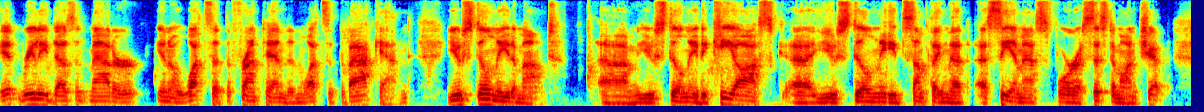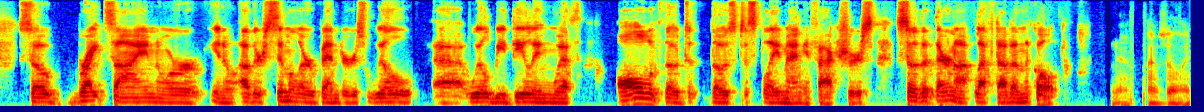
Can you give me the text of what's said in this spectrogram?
It really doesn't matter, you know, what's at the front end and what's at the back end. You still need a mount. Um, you still need a kiosk. Uh, you still need something that a CMS for a system on chip. So BrightSign or you know other similar vendors will uh, will be dealing with all of those those display manufacturers so that they're not left out in the cold. Yeah, absolutely.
